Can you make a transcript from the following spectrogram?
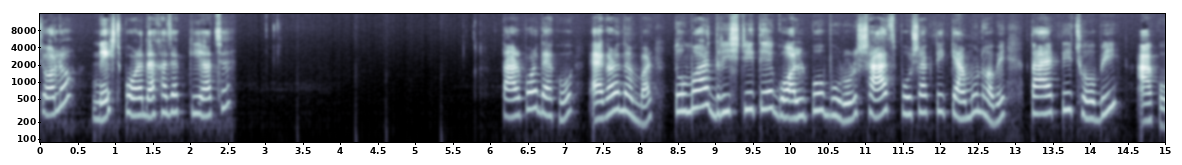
চলো নেক্সট পরে দেখা যাক কি আছে। তারপর দেখো, এগারো নাম্বার, তোমার দৃষ্টিতে গল্প বুড়োর সাজ পোশাকটি কেমন হবে তা একটি ছবি আঁকো।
